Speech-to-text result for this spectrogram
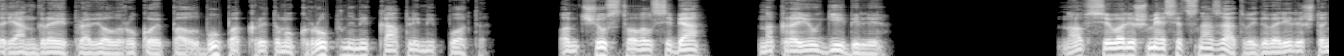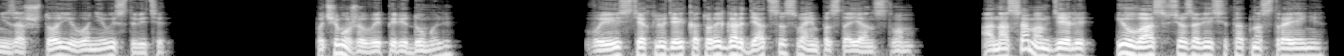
Дариан Грей провел рукой по лбу, покрытому крупными каплями пота. Он чувствовал себя на краю гибели. Но всего лишь месяц назад вы говорили, что ни за что его не выставите. Почему же вы передумали? Вы из тех людей, которые гордятся своим постоянством. А на самом деле и у вас все зависит от настроения.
